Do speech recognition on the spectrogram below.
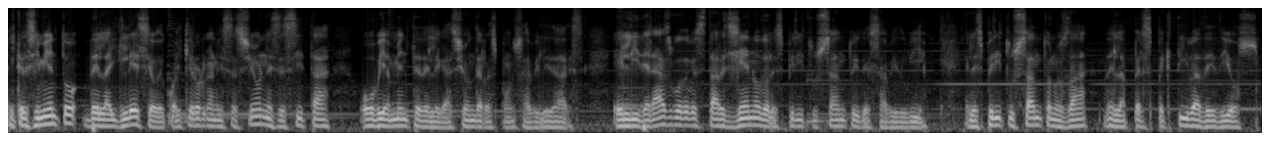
El crecimiento de la iglesia o de cualquier organización necesita obviamente delegación de responsabilidades. El liderazgo debe estar lleno del Espíritu Santo y de sabiduría. El Espíritu Santo nos da de la perspectiva de Dios.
